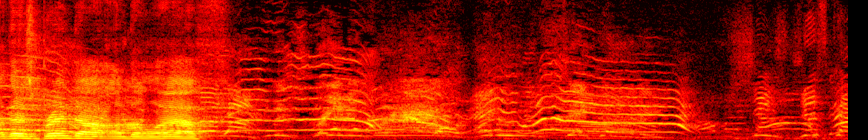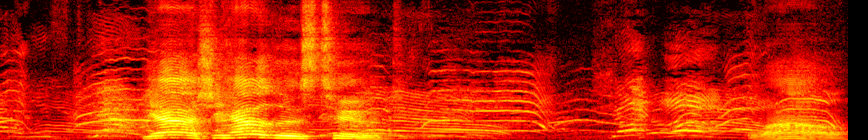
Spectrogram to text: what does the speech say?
Oh, there's Brenda on the left. Yeah, she had a loose tooth. Wow.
